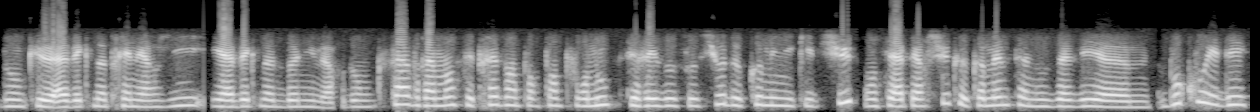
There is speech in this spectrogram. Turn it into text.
Donc avec notre énergie et avec notre bonne humeur. Donc ça vraiment c'est très important pour nous ces réseaux sociaux de communiquer dessus. On s'est aperçu que quand même ça nous avait euh, beaucoup aidé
